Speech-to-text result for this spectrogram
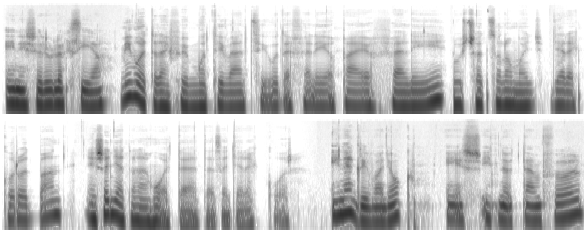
Én is örülök, szia! Mi volt a legfőbb motiváció de felé, a pálya felé? Úgy satszolom, hogy gyerekkorodban, és egyáltalán hol telt ez a gyerekkor? Én Egri vagyok, és itt nőttem föl.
